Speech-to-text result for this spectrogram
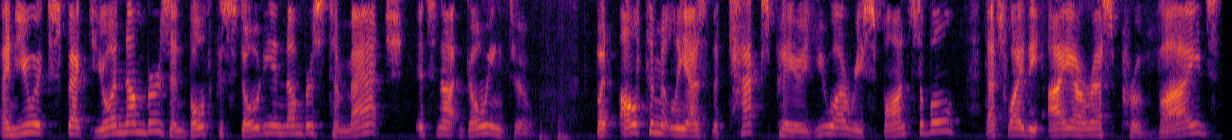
and you expect your numbers and both custodian numbers to match, it's not going to. But ultimately, as the taxpayer, you are responsible. That's why the IRS provides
